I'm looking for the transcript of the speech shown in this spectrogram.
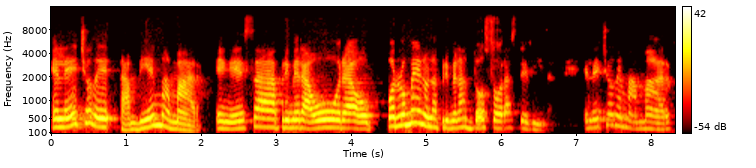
el hecho de también mamar en esa primera hora o por lo menos las primeras dos horas de vida, el hecho de mamar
